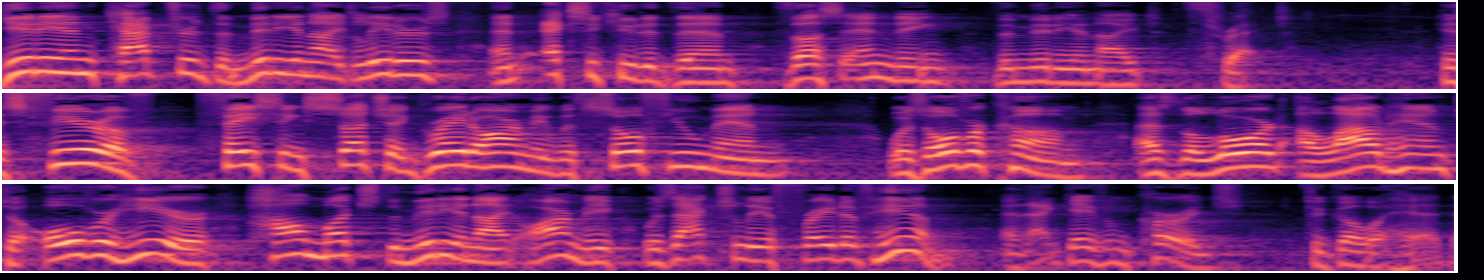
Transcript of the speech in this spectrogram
Gideon captured the Midianite leaders and executed them, thus ending the Midianite threat. His fear of facing such a great army with so few men was overcome as the Lord allowed him to overhear how much the Midianite army was actually afraid of him, and that gave him courage to go ahead.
